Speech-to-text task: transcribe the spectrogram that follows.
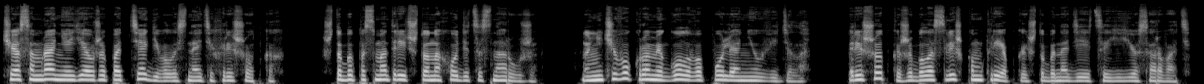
Часом ранее я уже подтягивалась на этих решетках, чтобы посмотреть, что находится снаружи, но ничего, кроме голого поля, не увидела. Решетка же была слишком крепкой, чтобы надеяться ее сорвать.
